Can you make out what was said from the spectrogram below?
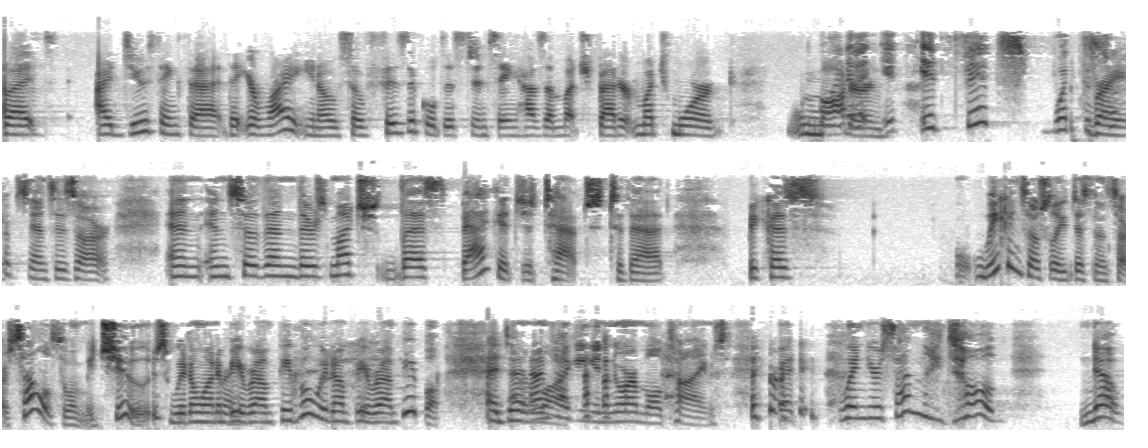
but I do think that, that you're right. You know, so physical distancing has a much better, much more modern. Well, it, it, fits what the right. circumstances are. And, and so then there's much less baggage attached to that because we can socially distance ourselves when we choose. We don't want to right. be around people. We don't be around people. I do. And I'm talking in normal times. right. But when you're suddenly told, no,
